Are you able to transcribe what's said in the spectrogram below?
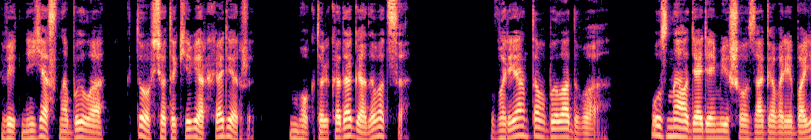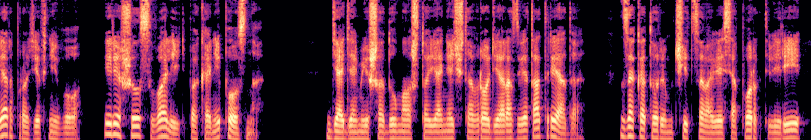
ведь неясно было, кто все-таки верх одержит. Мог только догадываться. Вариантов было два. Узнал дядя Миша о заговоре бояр против него и решил свалить, пока не поздно. Дядя Миша думал, что я нечто вроде разведотряда, за которым мчится во весь опор к Твери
